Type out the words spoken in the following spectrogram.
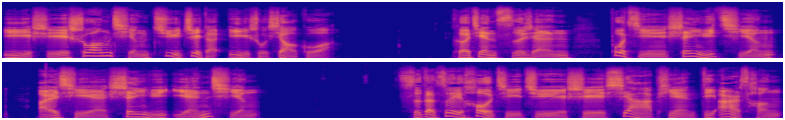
一时双情俱至的艺术效果。可见词人不仅深于情，而且深于言情。词的最后几句是下片第二层，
